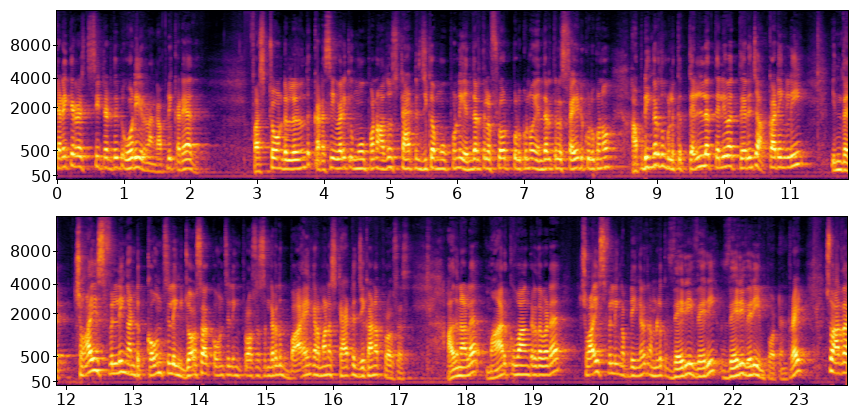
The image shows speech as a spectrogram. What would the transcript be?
கிடைக்கிற சீட் எடுத்துக்கிட்டு ஓடிடுறாங்க. அப்படி கிடையாது. ஃபஸ்ட் ரவுண்டிலேருந்து கடைசி வரைக்கும் மூவ் பண்ணணும். அதுவும் ஸ்ட்ராட்டஜிக்காக மூவ் பண்ணணும். எந்த இடத்துல ஃப்ளோட் கொடுக்கணும் எந்த இடத்துல ஸ்ட்ரைடு கொடுக்கணும் அப்படிங்கிறது உங்களுக்கு தெல்ல தெளிவாக தெரிஞ்சு அக்கார்டிங்லி இந்த choice filling and counselling JoSAA counselling ப்ராசஸ்ங்கிறது பயங்கரமான ஸ்ட்ராட்டஜிக்கான ப்ராசஸ் அதனால் மார்க் வாங்குறத விட சாய்ஸ் ஃபில்லிங் அப்படிங்கிறது நம்மளுக்கு very very very very important right so அதை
